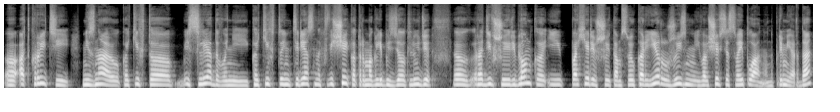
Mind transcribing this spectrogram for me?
э, открытий, не знаю, каких-то исследований, каких-то интересных вещей, которые могли бы сделать люди, э, родившие ребенка и похерившие там свою карьеру, жизнь и вообще все свои планы, например, да.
